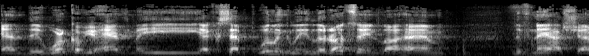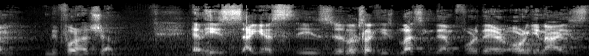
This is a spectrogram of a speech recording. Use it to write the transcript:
And the work of your hands may He accept willingly. lahem livnei Hashem before Hashem. And he's, I guess, he's. It looks like he's blessing them for their organized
